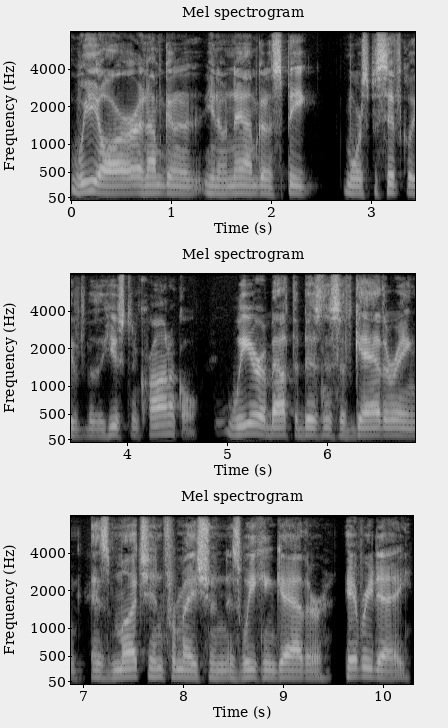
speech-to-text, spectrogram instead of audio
we are, and I'm to you know now I'm to speak more specifically for the Houston Chronicle. We are about the business of gathering as much information as we can gather every day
